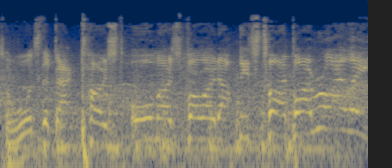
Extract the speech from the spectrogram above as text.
towards the back post, almost followed up this time by Riley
